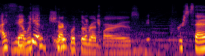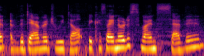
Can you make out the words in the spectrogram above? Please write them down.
I think Yeah, we it should check what the red like bar is. percent of the damage we dealt because I noticed mine's seven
